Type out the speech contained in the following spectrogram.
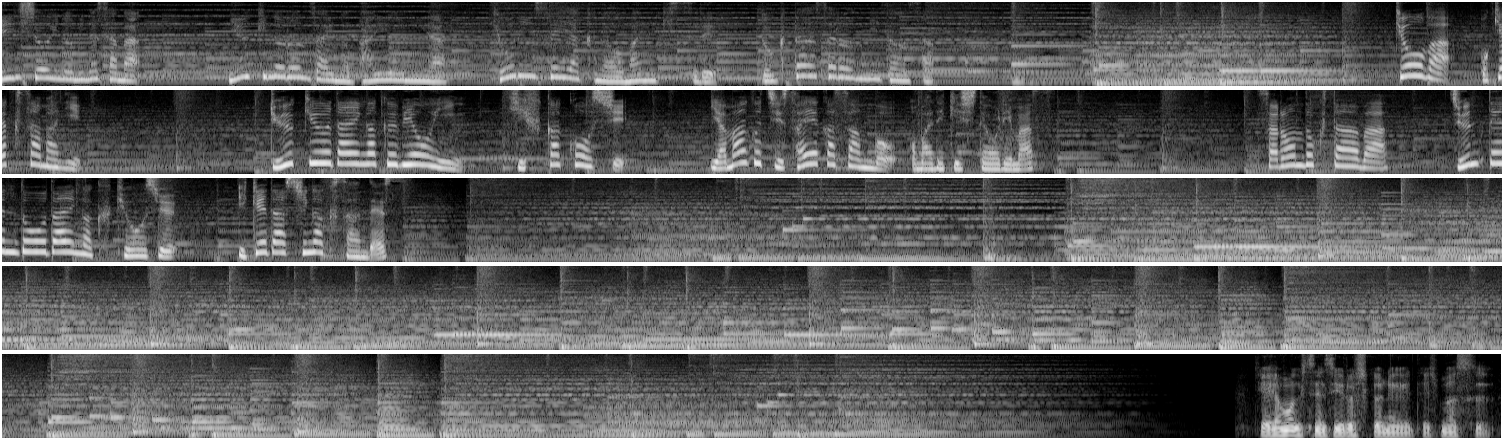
臨床医の皆様入気の論剤のパイオニア恐林製薬がお招きするドクターサロンにどうぞ。今日はお客様に琉球大学病院皮膚科講師山口さやかさんをお招きしております。サロンドクターは順天堂大学教授池田志学さんです。じゃあ山口先生よろしくお願いいたします。えっ、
